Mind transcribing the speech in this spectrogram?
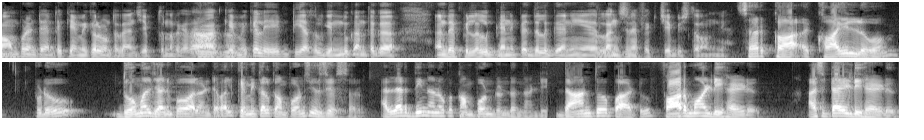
కాంపోనెంట్ అంటే కెమికల్ ఉంటుంది అని చెప్తున్నారు కదా. ఆ కెమికల్ ఏంటి? అసలు ఎందుకు అంతగా అంటే పిల్లలకు కానీ పెద్దలకు కానీ లంగ్స్ని ఎఫెక్ట్ చేపిస్తూ ఉంది? సార్ కా కాయిల్లో ఇప్పుడు దోమలు చనిపోవాలంటే వాళ్ళు కెమికల్ కంపౌండ్స్ యూజ్ చేస్తారు. అలర్దిన్ అని ఒక కంపౌండ్ ఉంటుందండి. దాంతో పాటు ఫార్మాల్ డిహైడ్ అసిటైల్ డిహైడ్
